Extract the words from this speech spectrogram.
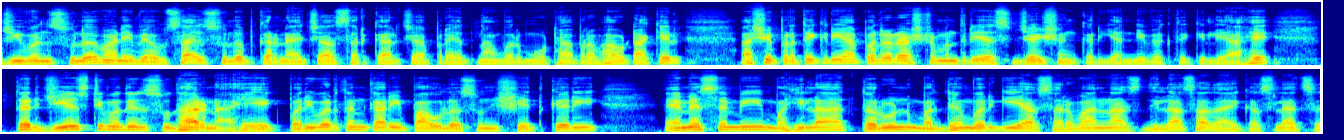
जीवन सुलभ आणि व्यवसाय सुलभ करण्याच्या सरकारच्या प्रयत्नांवर मोठा प्रभाव टाकेल अशी प्रतिक्रिया परराष्ट्रमंत्री एस जयशंकर यांनी व्यक्त केली आहे. तर जीएसटीमधील सुधारणा हे एक परिवर्तनकारी पाऊल असून शेतकरी एमएसएमई महिला तरुण मध्यमवर्गीय या सर्वांनाच दिलासादायक असल्याचं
